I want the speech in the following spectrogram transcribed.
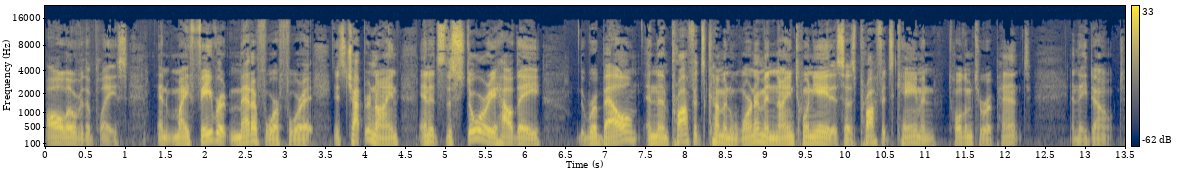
all over the place. And my favorite metaphor for it is chapter 9, and it's the story how they rebel, and then prophets come and warn them. In 928, it says, Prophets came and told them to repent, and they don't.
